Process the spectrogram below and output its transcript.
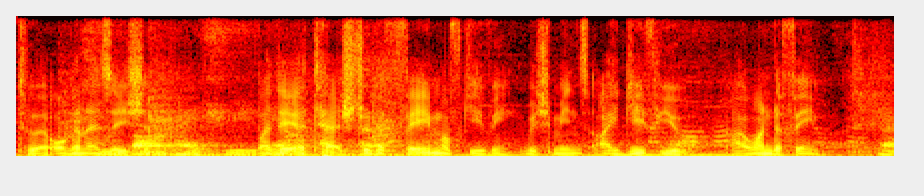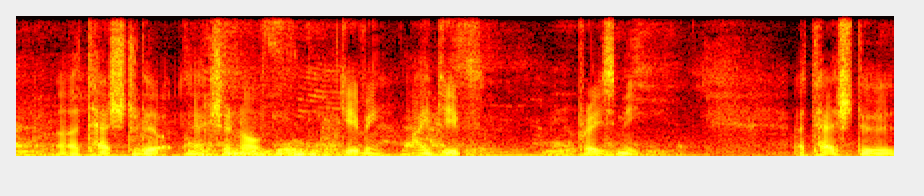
to an organization, but they attach to the fame of giving, which means I give you, I want the fame, uh, attached to the action of giving, I give, praise me, attached to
